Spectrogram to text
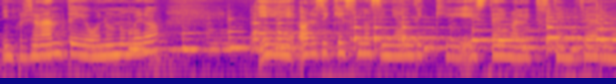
impresionante o en un número, eh, ahora sí que es una señal de que este animalito está enfermo.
